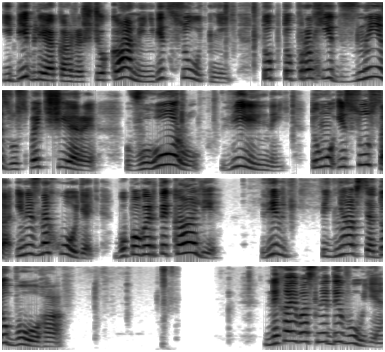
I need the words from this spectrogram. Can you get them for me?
І Біблія каже, що камінь відсутній, тобто прохід знизу з печери вгору вільний. Тому Ісуса і не знаходять, бо по вертикалі Він піднявся до Бога. Нехай вас не дивує,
